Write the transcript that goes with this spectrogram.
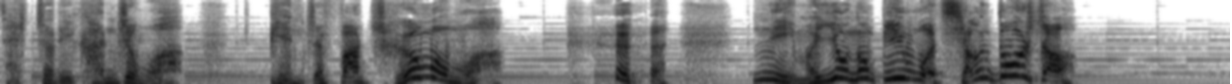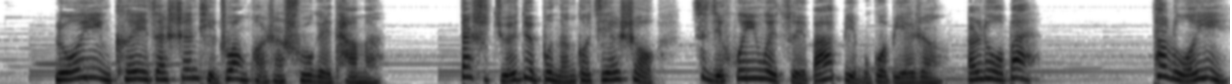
在这里看着我，变着法折磨我。呵呵，你们又能比我强多少？罗印可以在身体状况上输给他们，但是绝对不能够接受自己会因为嘴巴比不过别人而落败。他罗印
